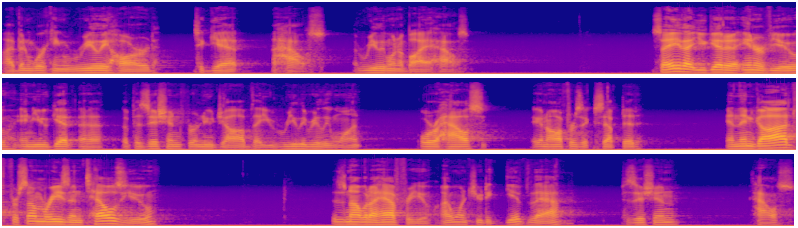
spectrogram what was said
I've been working really hard to get a house. I really want to buy a house. Say that you get an interview and you get a, a, position for a new job that you really, really want, or a house, an offer is accepted, and then God, for some reason, tells you, This is not what I have for you. I want you to give that position, house,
